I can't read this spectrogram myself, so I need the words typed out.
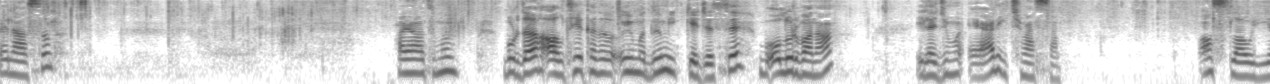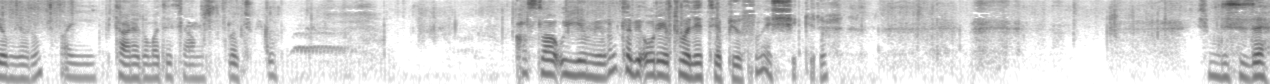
Velhasıl hayatımın burada 6'ya kadar uyumadığım ilk gecesi. Bu olur bana. İlacımı eğer içmezsem. Asla uyuyamıyorum. Ay bir tane domates yanlışlıkla çıktı. Asla uyuyamıyorum. Tabii oraya tuvalet yapıyorsun eşek herif. Şimdi size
